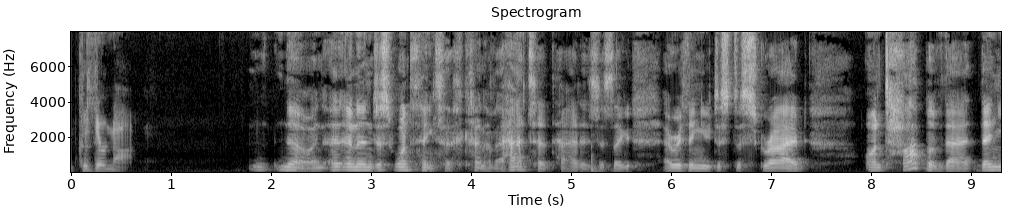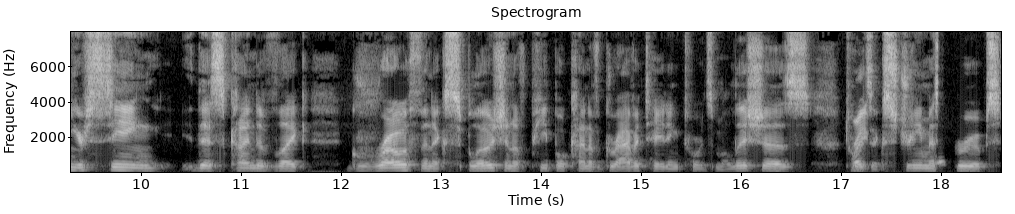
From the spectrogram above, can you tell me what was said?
Because they're not. No, and, and and then just one thing to kind of add to that is just like everything you just described. On top of that, then you're seeing this kind of like growth and explosion of people kind of gravitating towards militias, towards Right. extremist groups.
